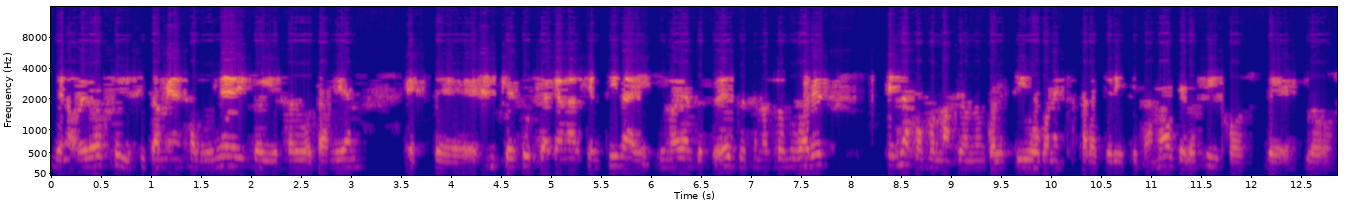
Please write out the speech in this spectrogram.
de novedoso y sí también es algo inédito y es algo también este que sucede acá en Argentina y no hay antecedentes en otros lugares, es la conformación de un colectivo con estas características, ¿no? Que los hijos de los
